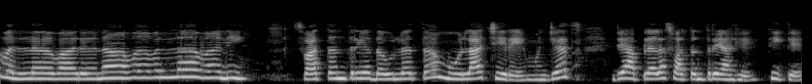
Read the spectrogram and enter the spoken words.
वल्लवार नाव वल्लवली. स्वातंत्र्य दौलत मोलाची रे. म्हणजेच जे आपल्याला स्वातंत्र्य आहे ठीक आहे.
